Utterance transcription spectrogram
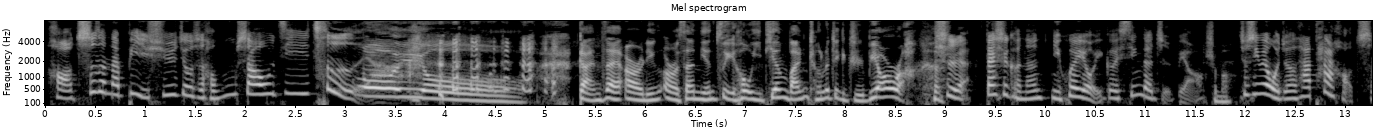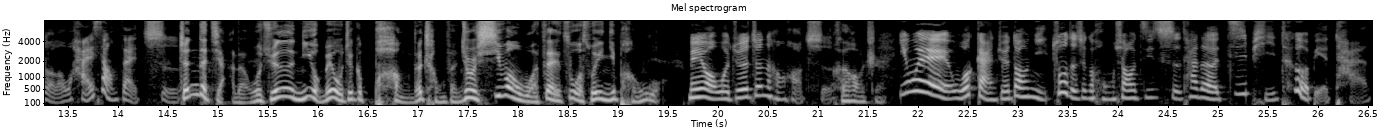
好吃的那必须就是红烧鸡翅。哎呦，赶在二零二三年最后一天完成了这个指标啊！是，但是可能你会有一个新的指标，什么？就是因为我觉得它太好吃了，我还想再吃。真的假的？我觉得你有没有这个捧的成分？就是希望我在做，所以你捧我。没有，我觉得真的很好吃，很好吃。因为我感觉到你做的这个红烧鸡翅，它的鸡皮特别弹，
